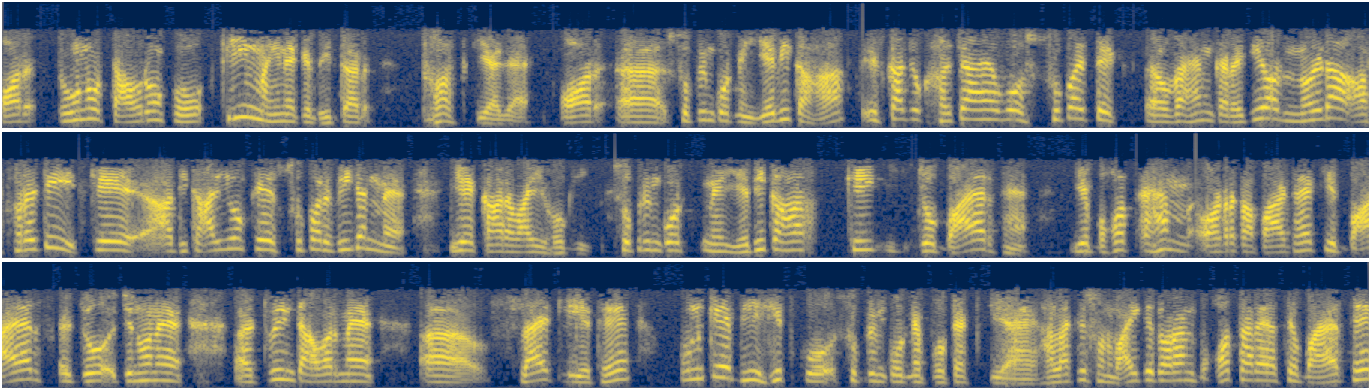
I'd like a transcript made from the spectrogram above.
और दोनों टावरों को तीन महीने के भीतर ध्वस्त किया जाए। और आ, सुप्रीम कोर्ट ने यह भी कहा इसका जो खर्चा है वो सुपरटेक वहन करेगी और नोएडा अथॉरिटी के अधिकारियों के सुपरविजन में ये कार्रवाई होगी। सुप्रीम कोर्ट ने यह भी कहा कि जो बायर्स हैं ये बहुत अहम ऑर्डर का पार्ट है कि बायर्स जो जिन्होंने ट्विन टावर में फ्लैट लिए थे उनके भी हित को सुप्रीम कोर्ट ने प्रोटेक्ट किया है। हालाँकि सुनवाई के दौरान बहुत सारे ऐसे बायर थे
